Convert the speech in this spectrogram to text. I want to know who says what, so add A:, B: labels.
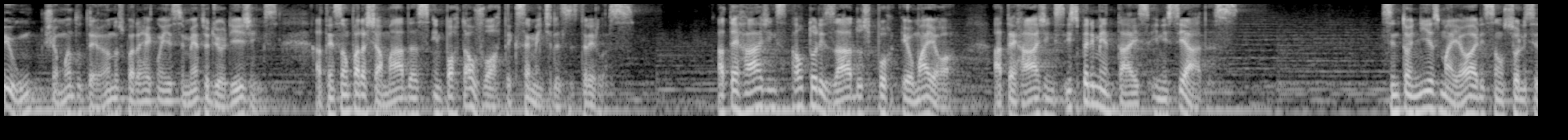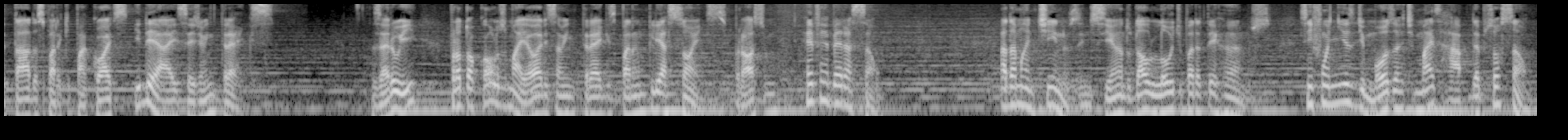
A: P1 chamando terranos para reconhecimento de origens. Atenção para chamadas em Portal Vortex Semente das Estrelas. Aterragens autorizados por Eu Maior. Aterragens experimentais iniciadas. Sintonias maiores são solicitadas para que pacotes ideais sejam entregues. 0i, protocolos maiores são entregues para ampliações. Próximo, reverberação. Adamantinos iniciando download para terranos. Sinfonias de Mozart mais rápida absorção.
